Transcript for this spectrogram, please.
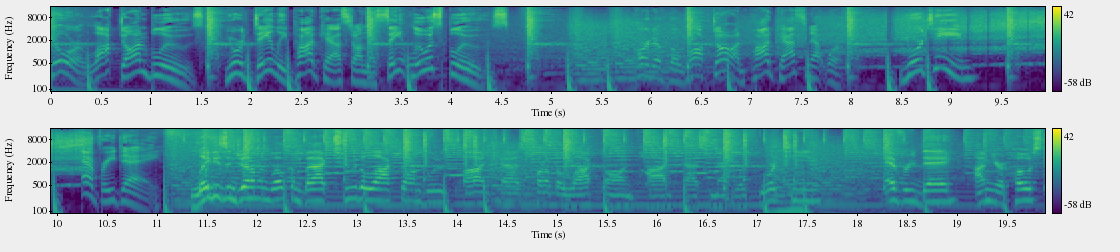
Your Locked On Blues, your daily podcast on the St. Louis Blues. Part of the Locked On Podcast Network. Your team every day. Ladies and gentlemen, welcome back to the Locked On Blues podcast, part of the Locked On Podcast Network. Your team every day. I'm your host,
